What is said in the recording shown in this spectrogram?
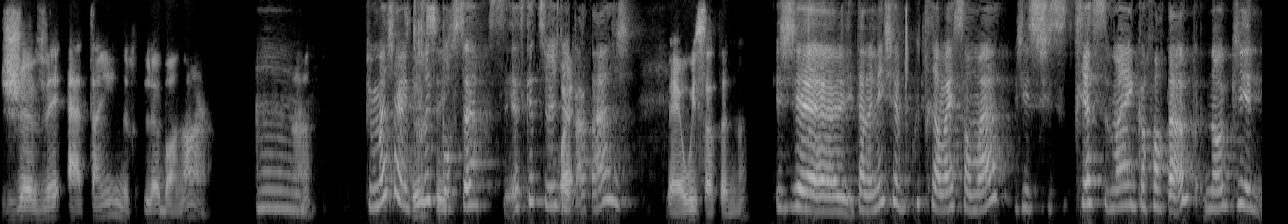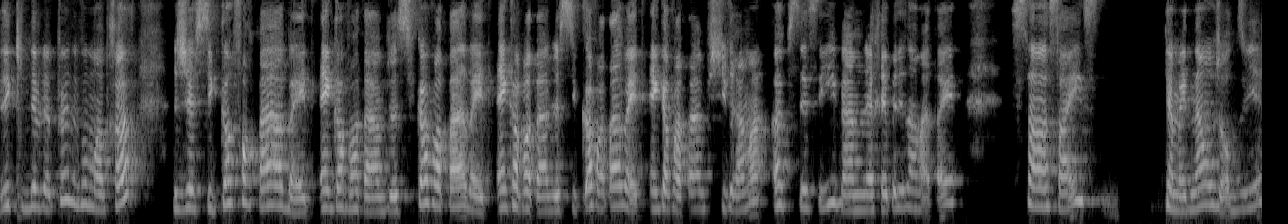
je vais atteindre le bonheur. Mmh. Hein? Puis moi, j'ai un truc pour ça. Est-ce que tu veux que je le partage? Ben oui, certainement je, étant donné que je fais beaucoup de travail sur moi, je suis très souvent inconfortable. Donc, j'ai développé un nouveau mantra. Je suis confortable à être inconfortable. Je suis confortable à être inconfortable. Je suis confortable à être inconfortable. Je suis vraiment obsessive à me le répéter dans ma tête sans cesse. Que maintenant, aujourd'hui,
